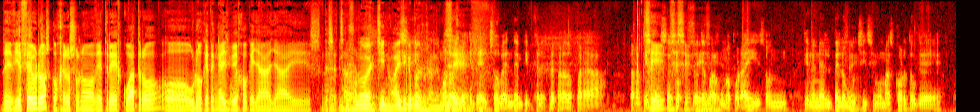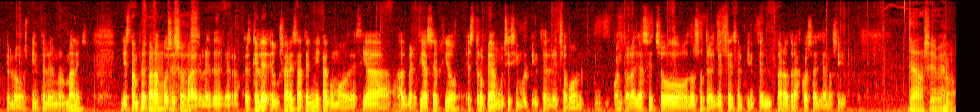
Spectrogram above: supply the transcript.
de 10 euros, cogeros uno de 3, 4 o uno que tengáis viejo que ya hayáis desechado. Incluso uno del chino, ahí sí, que puedes usar. Bueno, de, hecho venden pinceles preparados para, para pincel seco. Yo tengo alguno por ahí. Son, tienen el pelo muchísimo más corto que, que los pinceles normales y están preparados pues eso, para que les des guerra. Es que usar esa técnica, como decía, advertía Sergio, estropea muchísimo el pincel. De hecho, con cuanto lo hayas hecho dos o tres veces, el pincel para otras cosas ya no sirve. Ya no sirve. No,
